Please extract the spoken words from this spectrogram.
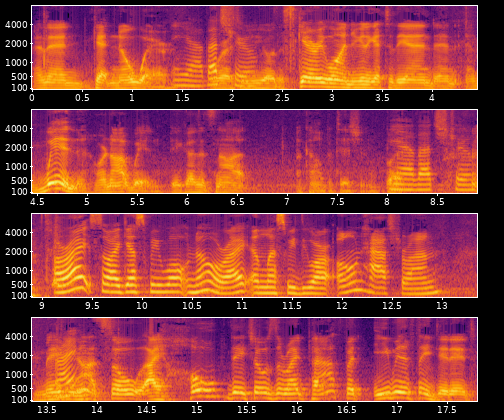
and then get nowhere. Yeah, that's Whereas true. if you go the scary one, you're gonna get to the end and, and win or not win because it's not a competition. But Yeah, that's true. All right, so I guess we won't know, right? Unless we do our own hash run. Maybe Right? not. So I hope they chose the right path, but even if they didn't,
